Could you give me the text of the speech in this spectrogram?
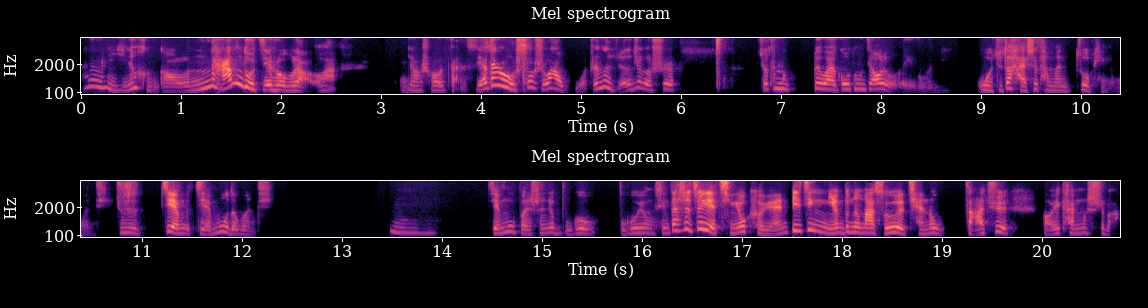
他们已经很高了。那他们都接受不了的话，要稍微反思一下。但是我说实话，我真的觉得这个是就他们对外沟通交流的一个问题。我觉得还是他们作品的问题，就是节目节目的问题。嗯，节目本身就不够不够用心，但是这也情有可原，毕竟你也不能把所有的钱都砸去搞一开幕式吧，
